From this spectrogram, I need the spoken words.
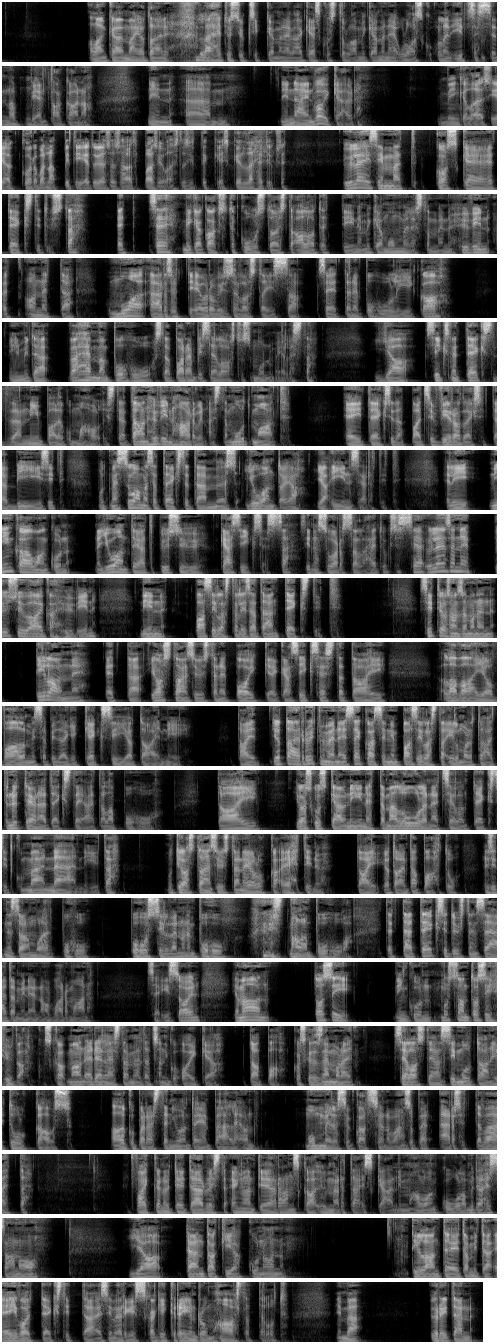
alan käymään jotain lähetysyksikköä menevää keskustelua, mikä menee ulos, kun olen itse sen nappien takana. Niin, äm, niin näin voi käydä minkälaisia korvanappitietoja sä saat Pasilasta sitten kesken lähetyksen? Yleisimmät koskee tekstitystä. Et se, mikä 2016 aloitettiin ja mikä mun mielestä on mennyt hyvin, on, että kun mua ärsytti Euroviisuselostajissa se, että ne puhuu liikaa, niin mitä vähemmän puhuu, sitä parempi selostus mun mielestä. Ja siksi me tekstitetään niin paljon kuin mahdollista. Ja tämä on hyvin harvinaista. Muut maat ei tekstitä, paitsi Viro tekstittää biisit, mutta me Suomessa tekstitetään myös juontoja ja insertit. Eli niin kauan kun ne juontajat pysyy käsiksessä siinä suorassa lähetyksessä, ja yleensä ne pysyy aika hyvin, niin Pasilasta lisätään tekstit. Sitten jos on semmoinen tilanne, että jostain syystä ne poikkeaa käsiksestä tai lava ei ole valmis ja pitääkin keksiä jotain, niin, tai jotain rytmi menee sekaisin, niin Pasilasta ilmoitetaan, että nyt ei ole enää tekstejä, että ala puhuu. Tai joskus käy niin, että mä luulen, että siellä on tekstit, kun mä en näe niitä, mutta jostain syystä ne ei ollutkaan ehtinyt tai jotain tapahtuu, niin sitten ne sanoo mulle, että puhu, puhu Silvenonen, puhu. sitten mä alan puhua. Tämä tekstitysten säätäminen on varmaan se isoin. Ja mä oon tosi, niin kun, musta se on tosi hyvä, koska mä oon edelleen sitä mieltä, että se on niin oikea tapa. Koska se semmoinen selostajan simultaani tulkkaus alkuperäisten juontajien päälle on mun mielestä katsojana vähän super ärsyttävää, että, että vaikka nyt ei täydellistä englantia ja ranskaa ymmärtäiskään, niin mä haluan kuulla, mitä he sanoo. Ja tämän takia, kun on tilanteita, mitä ei voi tekstittää, esimerkiksi kaikki Green Room-haastattelut, niin mä yritän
